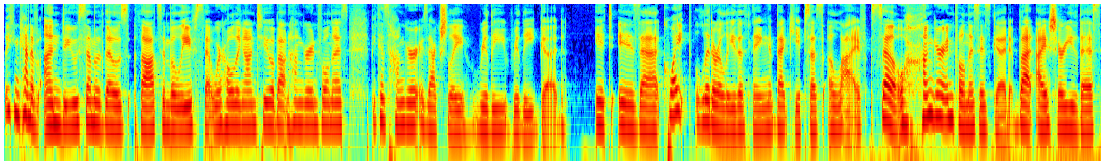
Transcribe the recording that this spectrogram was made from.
we can kind of undo some of those thoughts and beliefs that we're holding on to about hunger and fullness because hunger is actually really, really good. It is uh, quite literally the thing that keeps us alive. So, hunger and fullness is good, but I assure you this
